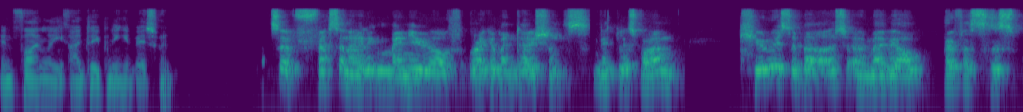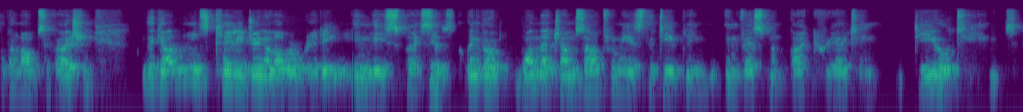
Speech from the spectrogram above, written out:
and finally, uh, deepening investment. It's a fascinating menu of recommendations, Nicholas. What I'm curious about, and maybe I'll preface this with an observation. The government's clearly doing a lot already in these spaces. Yes. I think the one that jumps out for me is the deepening investment by creating deal teams.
